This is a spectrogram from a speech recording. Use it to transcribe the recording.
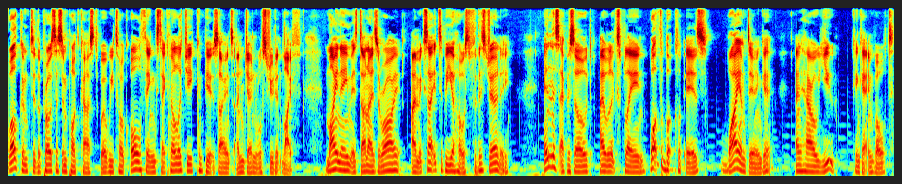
Welcome to the Processing Podcast, where we talk all things technology, computer science, and general student life. My name is Dan Izarai. I'm excited to be your host for this journey. In this episode, I will explain what the book club is, why I'm doing it, and how you can get involved.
